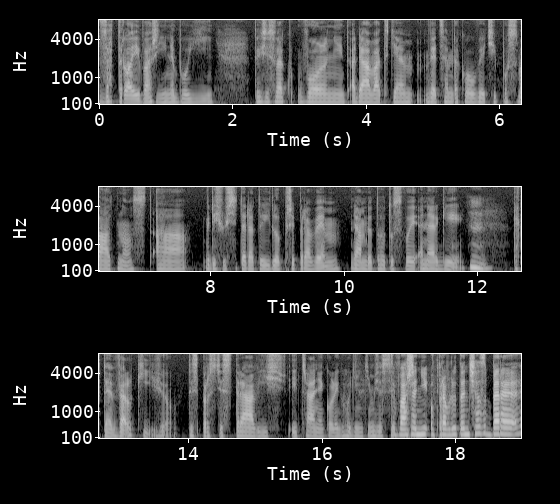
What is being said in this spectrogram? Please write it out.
zatrlej vaří nebo jí. Takže se tak uvolnit a dávat těm věcem takovou větší posvátnost a když už si teda to jídlo připravím, dám do toho tu svoji energii, hmm. Tak to je velký, že jo. Ty si prostě strávíš i třeba několik hodin tím, že si... To vaření opravdu ten čas bere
